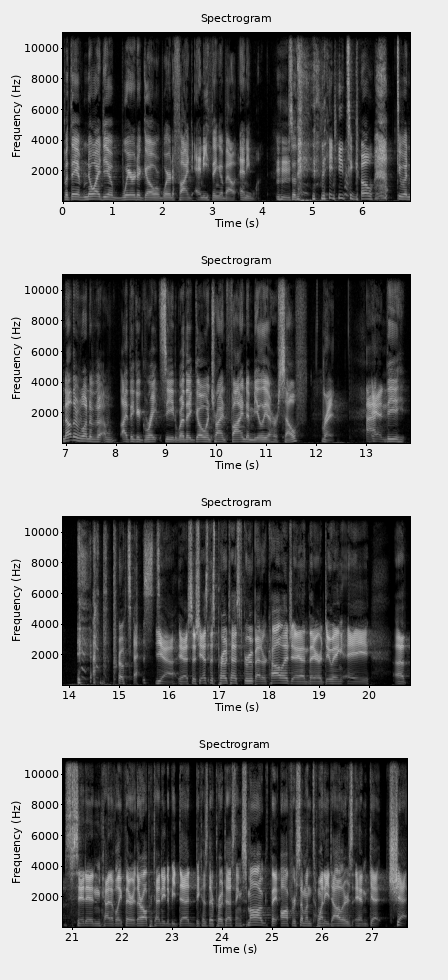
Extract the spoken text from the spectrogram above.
but they have no idea where to go or where to find anything about anyone. Mm-hmm. So they, they need to go to another one of the, I think, a great scene where they go and try and find Amelia herself Right. At And- the at the protest. Yeah, yeah. So she has this protest group at her college, and they're doing a, a sit-in, kind of like they're they're all pretending to be dead because they're protesting smog. They offer someone twenty dollars and get Chet.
